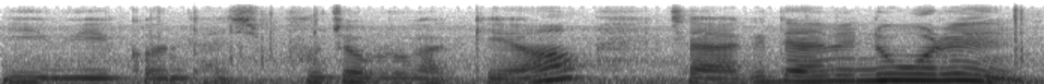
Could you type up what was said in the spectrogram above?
이 위에 건 다시 부접으로 갈게요. 자, 그 다음에 nor은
